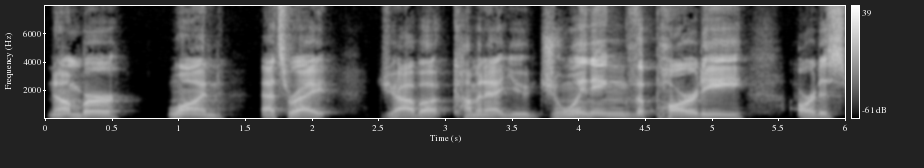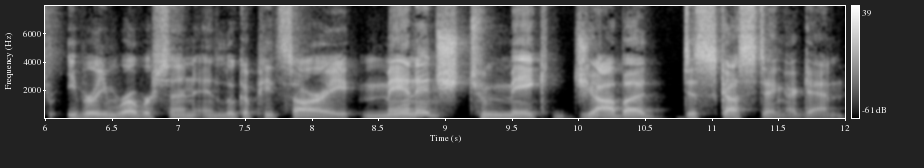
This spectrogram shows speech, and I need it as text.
number one. That's right. Jabba coming at you, joining the party. Artist Ibrahim Roberson and Luca Pizzari managed to make Jabba disgusting again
